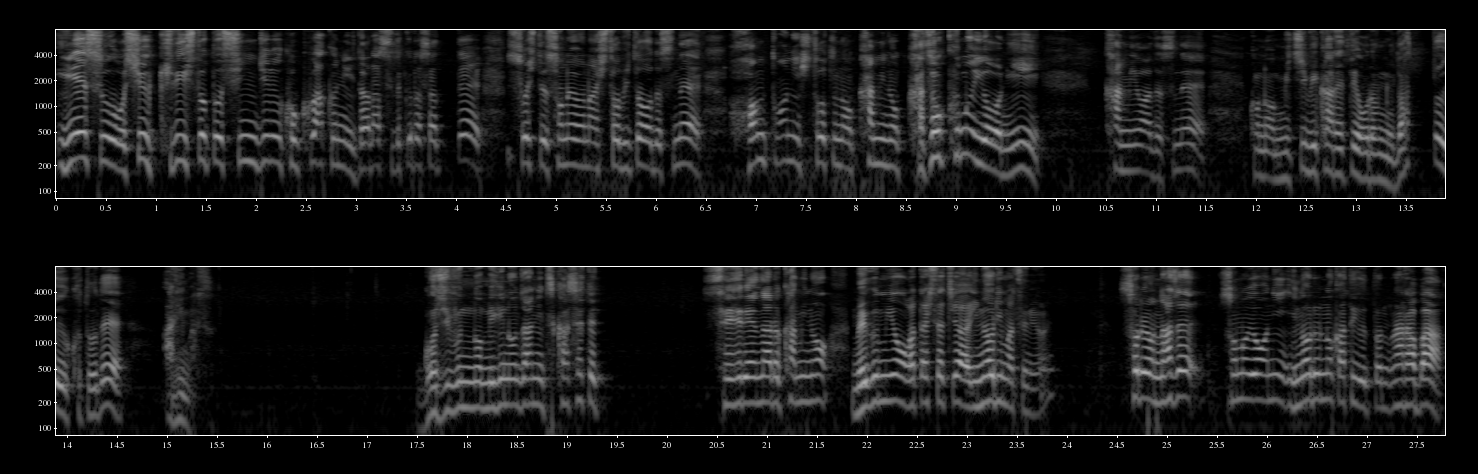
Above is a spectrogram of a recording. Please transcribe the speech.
イエスを主キリストと信じる告白に至らせてくださってそしてそのような人々をですね本当に一つの神の家族のように神はですねこの導かれておるのだということであります。ご自分の右の座につかせて聖霊なる神の恵みを私たちは祈りますよね。それをなぜそのように祈るのかというとならば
